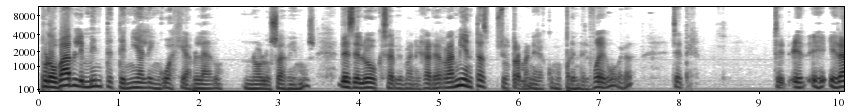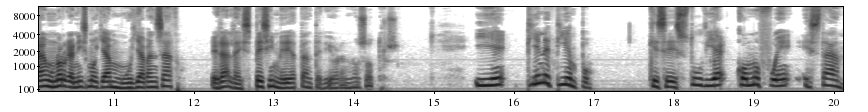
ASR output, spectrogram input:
probablemente tenía lenguaje hablado, no lo sabemos. Desde luego que sabía manejar herramientas, de otra manera como prende el fuego, ¿verdad? Etcétera. E, e, era un organismo ya muy avanzado. Era la especie inmediata anterior a nosotros. Y eh, tiene tiempo que se estudia cómo fue esta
